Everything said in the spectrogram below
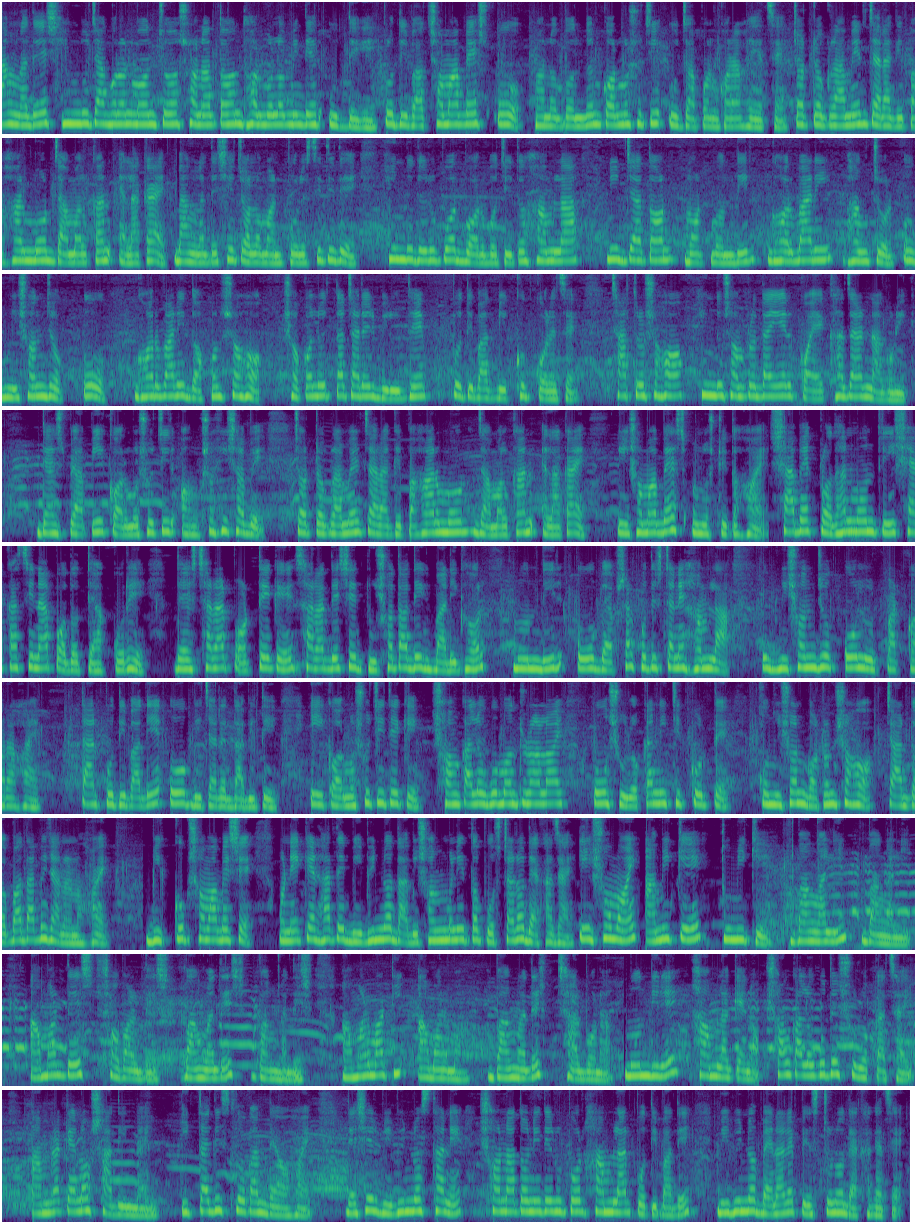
বাংলাদেশ হিন্দু জাগরণ মঞ্চ, সনাতন ধর্মলম্বীদের উদ্যোগে প্রতিবাদ সমাবেশ ও মানববন্ধন কর্মসূচি উদযাপন করা হয়েছে। চট্টগ্রামের জারাগি পাহাড় মোড় জামালকান এলাকায় বাংলাদেশে চলমান পরিস্থিতিতে হিন্দুদের উপর বর্বচিত হামলা, নির্যাতন মঠ মন্দির ঘরবাড়ি, ভাঙচুর, অগ্নিসংযোগ ও ঘরবাড়ি দখল সহ সকল অত্যাচারের বিরুদ্ধে প্রতিবাদ বিক্ষোভ করেছে। ছাত্রসহ হিন্দু সম্প্রদায়ের কয়েক হাজার নাগরিক। দেশব্যাপী কর্মসূচির অংশ হিসাবে চট্টগ্রামের চারাগি পাহাড় মোড় জামাল খান এলাকায় এই সমাবেশ অনুষ্ঠিত হয়। সাবেক প্রধানমন্ত্রী শেখ হাসিনা পদত্যাগ করে দেশ ছাড়ার পর থেকে সারা দেশে দু শতাধিক বাড়িঘর, মন্দির ও ব্যবসার প্রতিষ্ঠানে হামলা, অগ্নিসংযোগ ও লুটপাট করা হয়। তার প্রতিবাদে ও বিচারের দাবিতে এই কর্মসূচি থেকে সংখ্যালঘু মন্ত্রণালয় ও সুরক্ষা নিশ্চিত করতে কমিশন গঠন সহ চার দফা দাবি জানানো হয়। বিক্ষোভ সমাবেশে অনেকের হাতে বিভিন্ন দাবি সম্মিলিত পোস্টারও দেখা যায়। এই সময় আমি কে, তুমি কে? বাঙালি বাঙালি। আমার দেশ, সবার দেশ। বাংলাদেশ বাংলাদেশ। আমার মাটি, আমার মা। বাংলাদেশ ছাড়ব না। মন্দিরে হামলা কেন? সংখ্যালঘুদের সুরক্ষা চাই। আমরা কেন স্বাধীন নাই? ইত্যাদি স্লোগান দেওয়া হয়। দেশের বিভিন্ন স্থানে সনাতনীদের উপর হামলার প্রতিবাদে বিভিন্ন ব্যানারে পেস্টুনও দেখা গেছে।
